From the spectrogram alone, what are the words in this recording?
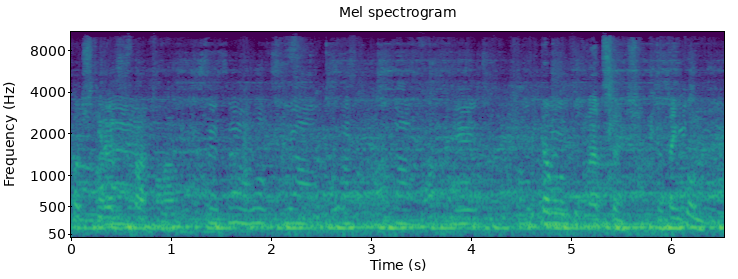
Podes tirar os fatos lá. Tornar de 6. Eu tenho como.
